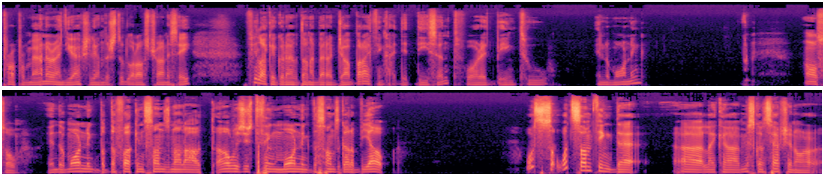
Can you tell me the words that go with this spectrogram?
proper manner and you actually understood what I was trying to say feel like I could have done a better job, but I think I did decent for it being 2 in the morning. Also, in the morning, but the fucking sun's not out. I always used to think morning, the sun's gotta be out. What's what's something that, uh, like a misconception or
